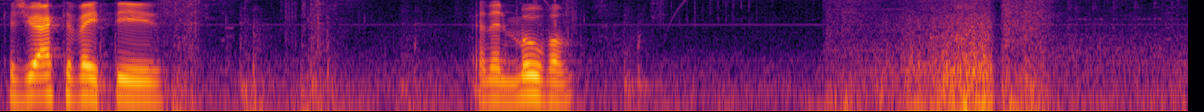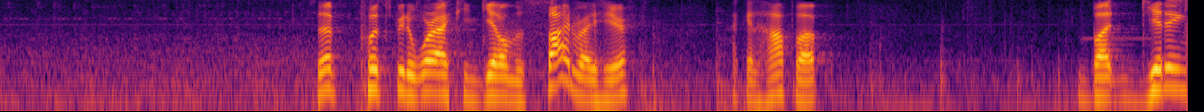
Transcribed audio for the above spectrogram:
Because you activate these. And then move them. So that puts me to where I can get on the side right here. I can hop up. But getting...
